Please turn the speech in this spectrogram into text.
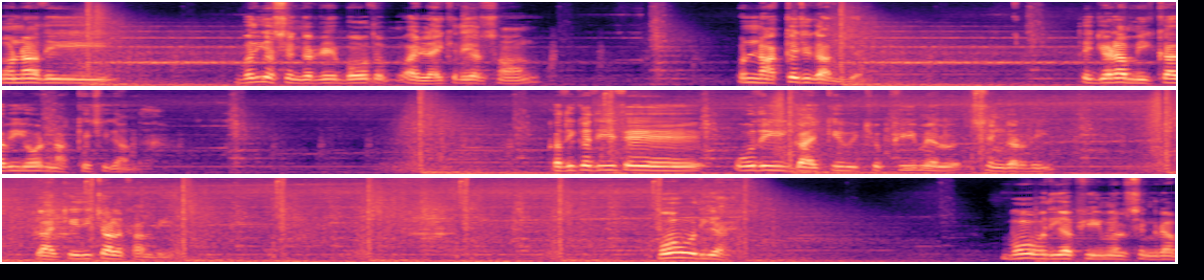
ਉਹਨਾਂ ਦੀ ਵਧੀਆ ਸਿੰਗਰ ਨੇ ਬਹੁਤ ਆਈ ਲਾਈਕ देयर Song ਉਹ ਨਾਕੇ 'ਚ ਗਾਉਂਦੀ ਆ ਤੇ ਜਿਹੜਾ ਮੀਕਾ ਵੀ ਉਹ ਨਾਕੇ 'ਚ ਹੀ ਗਾਉਂਦਾ ਕਦੀ ਕਦੀ ਤੇ ਉਹਦੀ ਗਾਇਕੀ ਵਿੱਚ ਫੀਮੇਲ ਸਿੰਗਰ ਦੀ ਗਾਇਕੀ ਦੀ ਝਲਕ ਆਉਂਦੀ ਹੈ ਬਹੁਤ ਵਧੀਆ ਹੈ ਬਹੁਤ ਵਧੀਆ ਫੀਮੇਲ ਸਿੰਗਰਾਂ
